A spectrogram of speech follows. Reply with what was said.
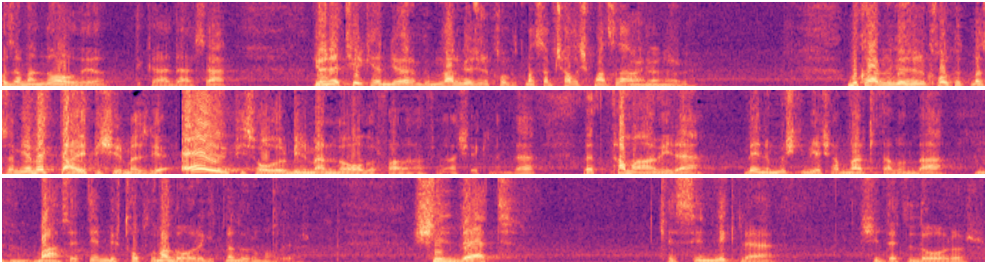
O zaman ne oluyor? Dikkat edersen yönetirken diyorum ki bunların gözünü korkutmazsam çalışmazlar. diyor. Aynen öyle. Bu karnın gözünü korkutmasam yemek dahi pişirmez diyor. Ev pis olur bilmem ne olur falan filan şeklinde. Ve tamamıyla benimmiş gibi yaşamlar kitabında bahsettiğim bir topluma doğru gitme durumu oluyor. Şiddet kesinlikle şiddeti doğurur.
